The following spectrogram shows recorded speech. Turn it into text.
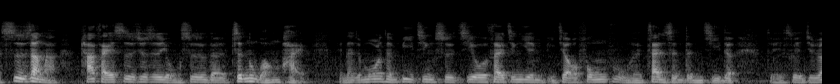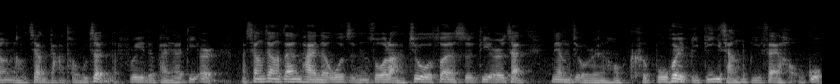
事实上啊，他才是就是勇士的真王牌。那就 Morton 毕竟是季后赛经验比较丰富，战神等级的，对，所以就让老将打头阵。Free 的排在第二。那像这样子安排呢，我只能说啦，就算是第二战，酿酒人吼可不会比第一场比赛好过。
